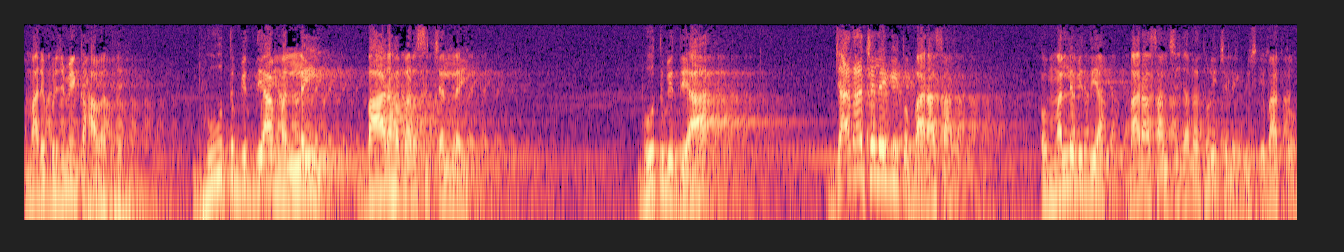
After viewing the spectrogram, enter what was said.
हमारे ब्रज में कहावत है भूत विद्या मल्लई, बारह वर्ष चल रही भूत विद्या ज़्यादा चलेगी तो 12 साल, और मल्ल विद्या 12 साल से ज़्यादा थोड़ी चलेगी। उसके बाद तो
